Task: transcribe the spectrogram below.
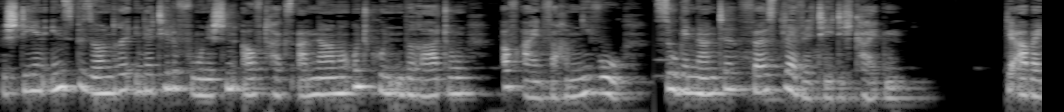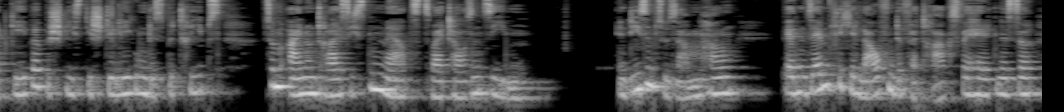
bestehen insbesondere in der telefonischen Auftragsannahme und Kundenberatung auf einfachem Niveau, sogenannte First-Level-Tätigkeiten. Der Arbeitgeber beschließt die Stilllegung des Betriebs zum 31. März 2007. In diesem Zusammenhang werden sämtliche laufende Vertragsverhältnisse,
